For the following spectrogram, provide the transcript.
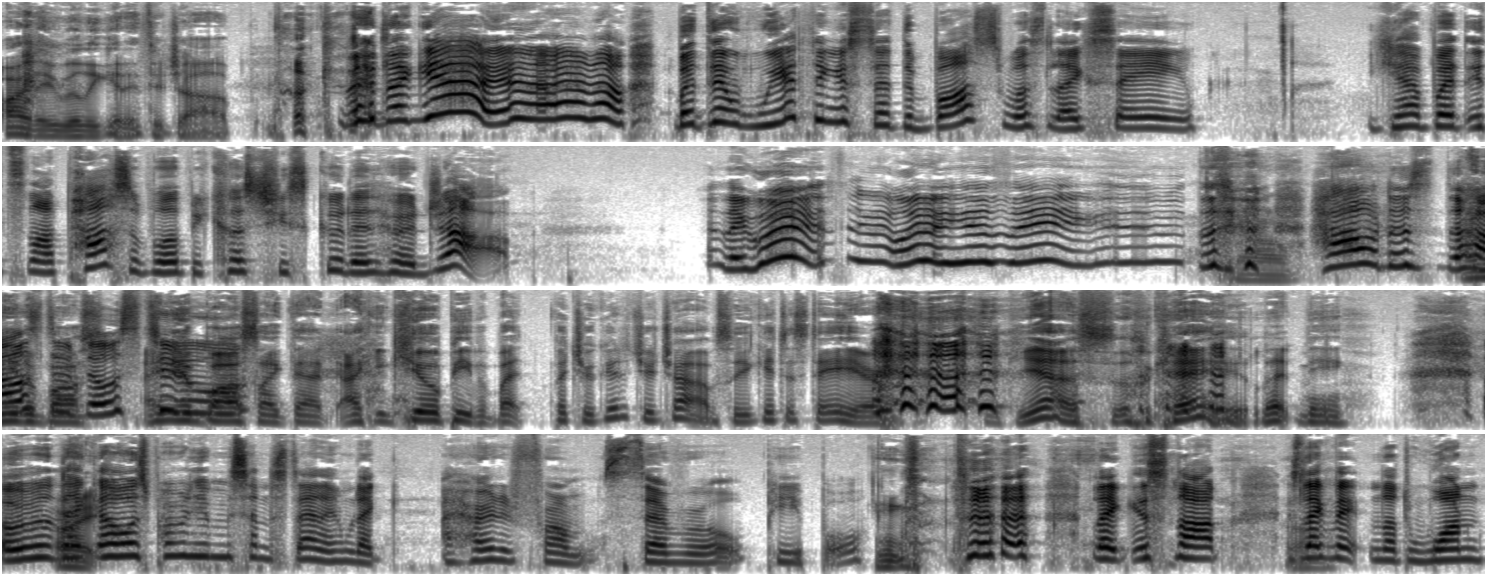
are they really good at their job? Like, yeah, I don't know. But the weird thing is that the boss was like saying, yeah, but it's not possible because she's good at her job. I'm Like, what? What are you saying? Wow. how does the I house do those I need a boss like that. I can kill people, but but you're good at your job, so you get to stay here. Like, yes, okay, let me. Or like, right. oh, it's probably a misunderstanding. I'm like, I heard it from several people. like, it's not. It's like, oh. like not one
